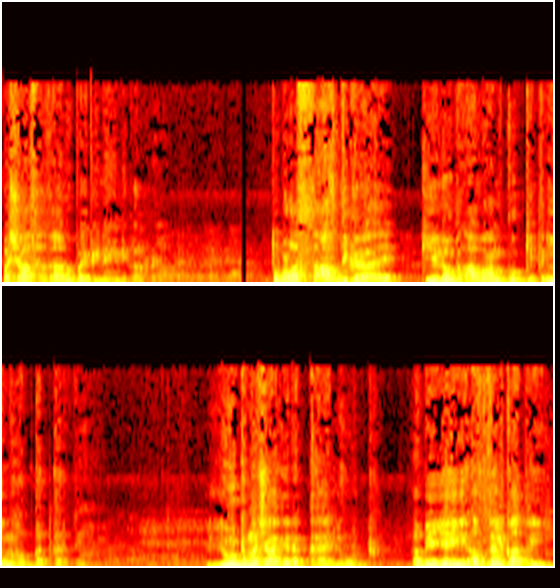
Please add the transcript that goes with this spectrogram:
पचास हज़ार रुपए भी नहीं निकल रहे हैं। तो बड़ा साफ़ दिख रहा है कि ये लोग आवाम को कितनी मोहब्बत करते हैं। लूट मचा के रखा है, लूट। अभी यही अफजल कादरी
